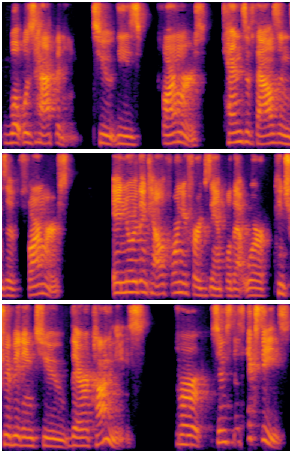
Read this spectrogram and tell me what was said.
what was happening to these farmers, tens of thousands of farmers in Northern California, for example, that were contributing to their economies for mm-hmm. since the 60s.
